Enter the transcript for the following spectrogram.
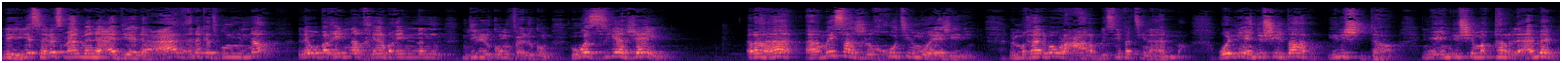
اللي هي سالات مع المناعة ديالها. عاد حنا كتقولوا لنا لا باغي لنا الخير باغي لنا ندير لكم نفع لكم هو الزيار جاي. راه message لخوتي المهاجرين المغاربة والعرب بصفه عامة. واللي عنده شي دار يشدها اللي عنده شي مقر العمل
